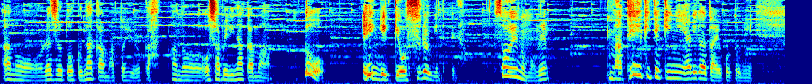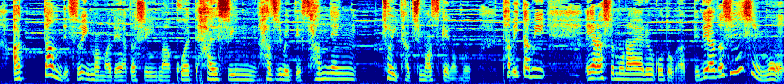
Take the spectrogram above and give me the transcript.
あの、ラジオトーク仲間というか、あの、おしゃべり仲間と演劇をするみたいな、そういうのもね、まあ定期的にありがたいことにあったんです。今まで私、今こうやって配信始めて3年ちょい経ちますけども、たびたびやらせてもらえることがあって、で、私自身も、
